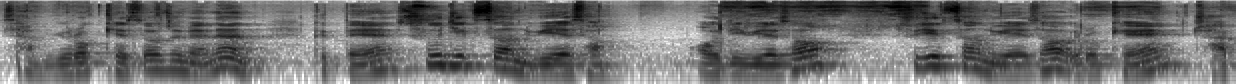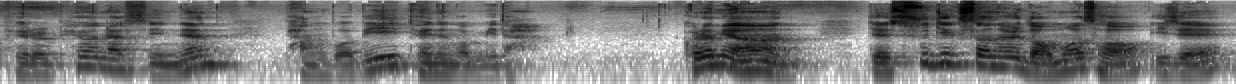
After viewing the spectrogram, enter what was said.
3 이렇게 써주면은 그때 수직선 위에서 어디 위에서 수직선 위에서 이렇게 좌표를 표현할 수 있는 방법이 되는 겁니다. 그러면 이제 수직선을 넘어서 이제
